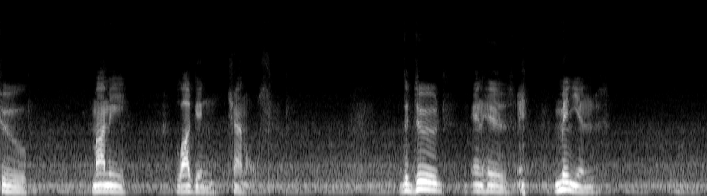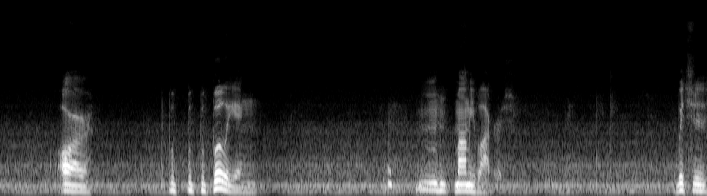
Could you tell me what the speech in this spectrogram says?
to mommy vlogging channels. The dude and his minions are b- b- bullying mm-hmm, mommy vloggers, which is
